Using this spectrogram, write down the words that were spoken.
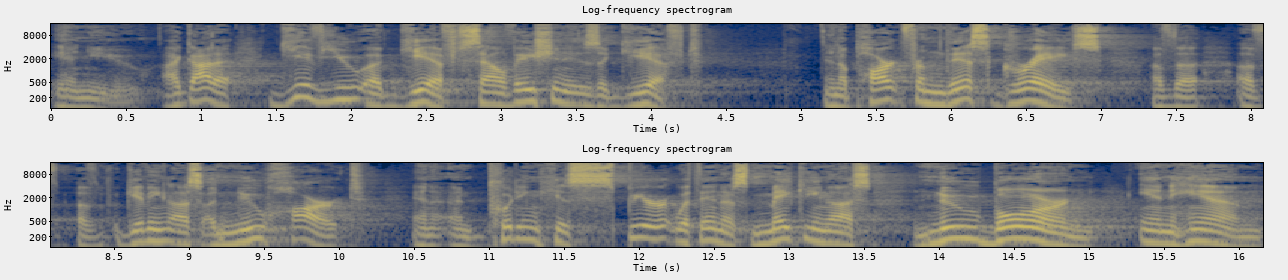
in you. I got to give you a gift. Salvation is a gift. And apart from this grace of, the, of, of giving us a new heart and, and putting his spirit within us, making us newborn in him,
